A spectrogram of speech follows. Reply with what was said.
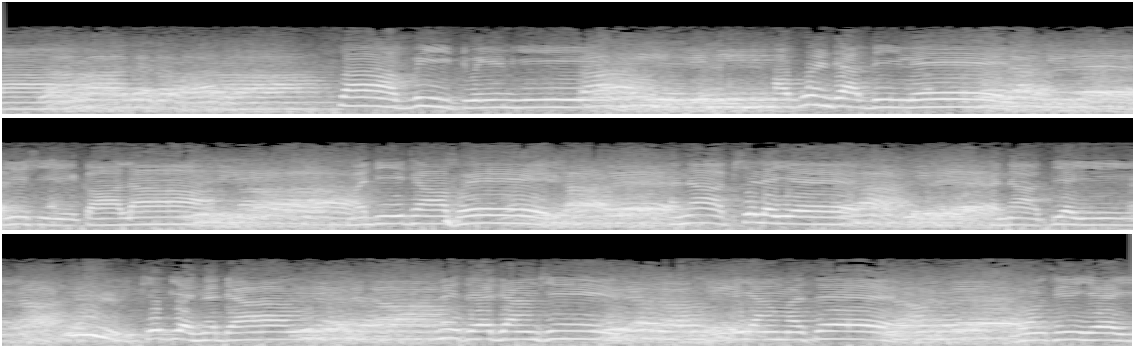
ကားသာပိတွင်မြည်အပွင့်တတ်သည်လေရရှိကာလမတိထာဖေခ ဏဖြစ်လျက်ခဏပြည့်၏ဖြစ်ပြနှစ်တံနှိစေတံဖြင့်တရားမစဲလွန်ဆင်းရဲ့၏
